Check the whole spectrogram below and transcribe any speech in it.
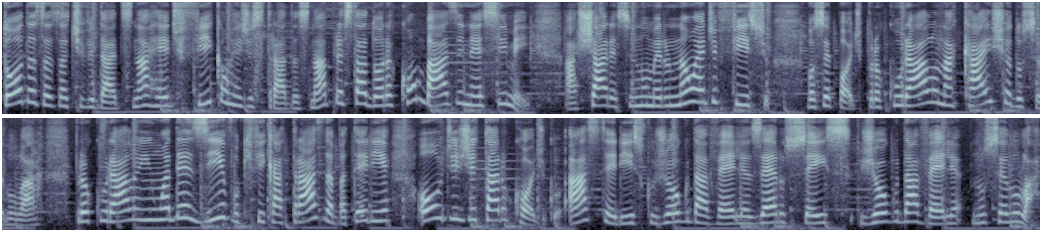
Todas as atividades na rede ficam registradas na prestadora com base nesse e-mail. Achar esse número não é difícil. Você pode procurá-lo na caixa do celular, procurá-lo em um adesivo que fica atrás da bateria ou digitar o código asterisco jogo da velha 06 jogo da velha no celular.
